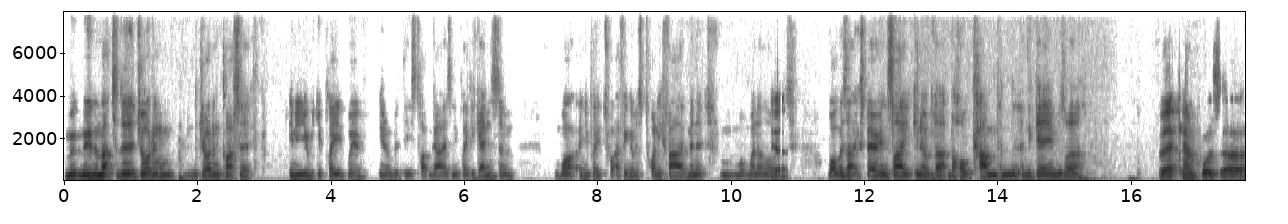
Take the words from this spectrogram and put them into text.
moving back to the Jordan Jordan Classic, you know, you, you played with you know with these top guys and you played against them. What and you played, tw- I think it was 25 minutes when I looked. Yeah. What was that experience like? You know, that the whole camp and the, and the game as well. That camp was uh,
